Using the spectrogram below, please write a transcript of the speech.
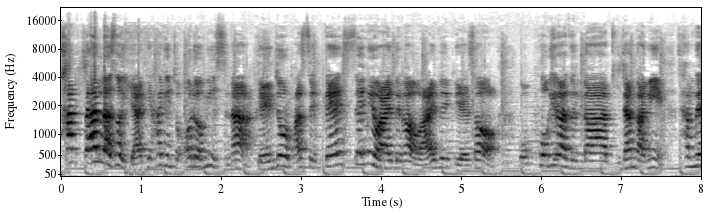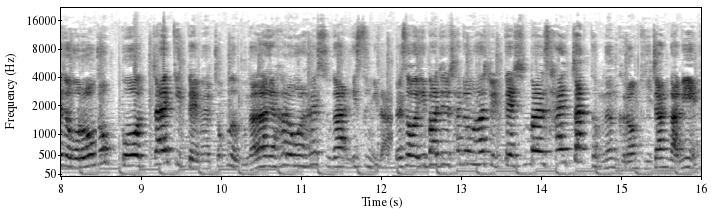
탁 잘라서 이야기하기는 좀 어려움이 있으나 개인적으로 봤을 때 세미 와이드가 와이드에 비해서 뭐 폭이라든가 기장감이 상대적으로 좁고 짧기 때문에 조금 더 무난하게 활용을 할 수가 있습니다. 그래서 이 바지를 착용하실 때 신발을 살짝 덮는 그런 기장감이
